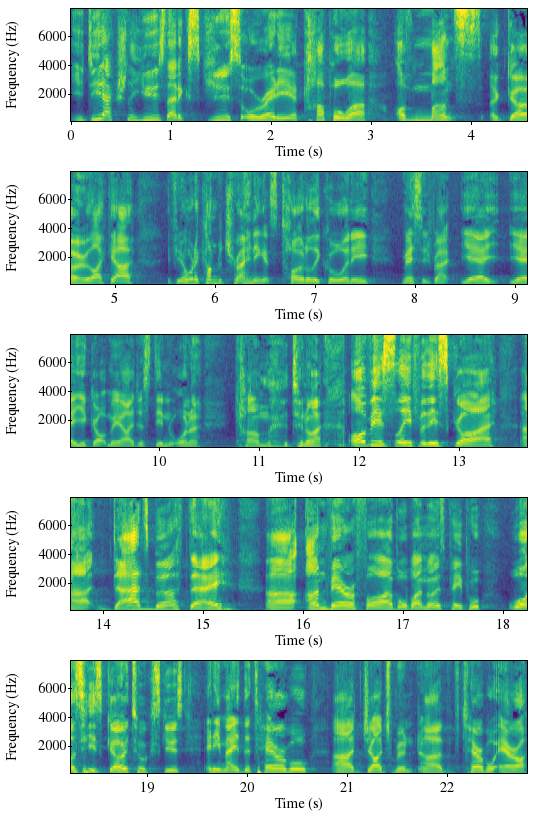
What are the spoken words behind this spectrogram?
you did actually use that excuse already a couple uh, of months ago. Like, uh, if you don't want to come to training, it's totally cool. And he messaged back, yeah, yeah, you got me. I just didn't want to come tonight. Obviously, for this guy, uh, dad's birthday, uh, unverifiable by most people, was his go to excuse, and he made the terrible uh, judgment, uh, terrible error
